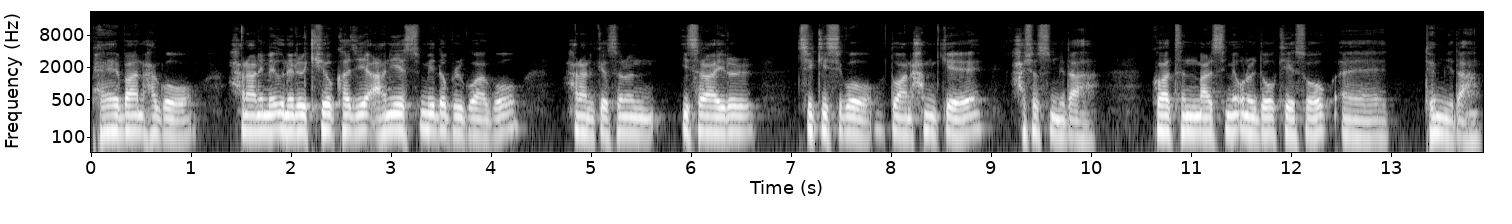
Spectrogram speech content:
배반하고 하나님의 은혜를 기억하지 아니했음에도 불구하고 하나님께서는 이스라엘을 지키시고 또한 함께 하셨습니다. 그 같은 말씀이 오늘도 계속 됩니다.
